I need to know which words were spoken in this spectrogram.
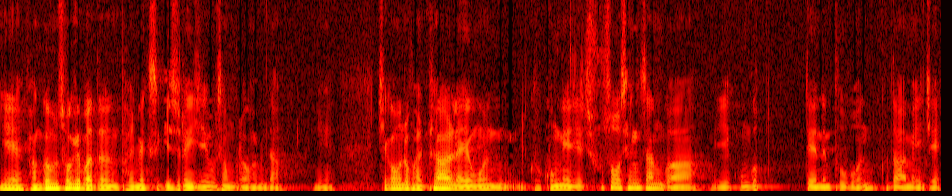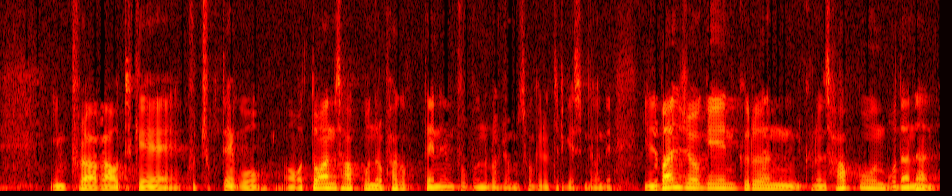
예, 방금 소개받은 발맥스 기술의 이재무 상무라고 합니다. 예, 제가 오늘 발표할 내용은 그 국내 이제 수소 생산과 이 공급되는 부분, 그 다음에 이제 인프라가 어떻게 구축되고 어, 어떠한 사업군으로 파급되는 부분으로 좀 소개를 드리겠습니다. 근데 일반적인 그런 그런 사업군보다는 어,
